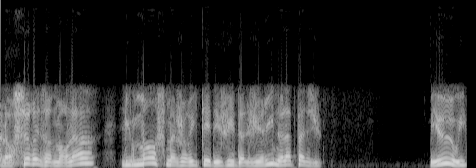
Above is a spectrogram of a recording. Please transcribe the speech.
Alors ce raisonnement-là, l'immense majorité des Juifs d'Algérie ne l'a pas eu. Mais eux, oui.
